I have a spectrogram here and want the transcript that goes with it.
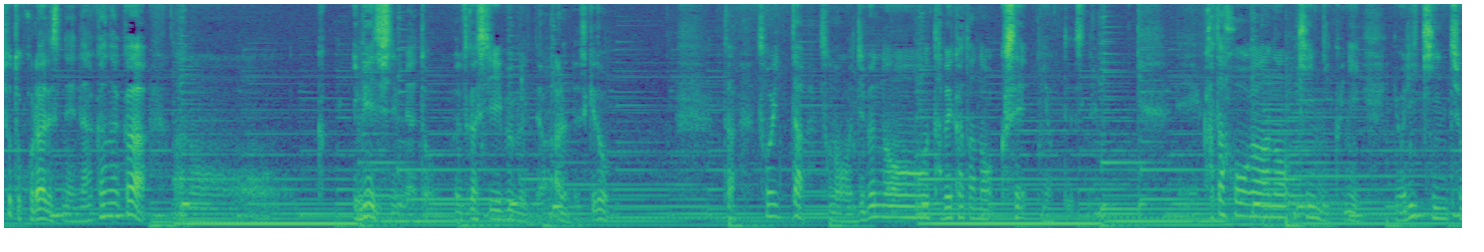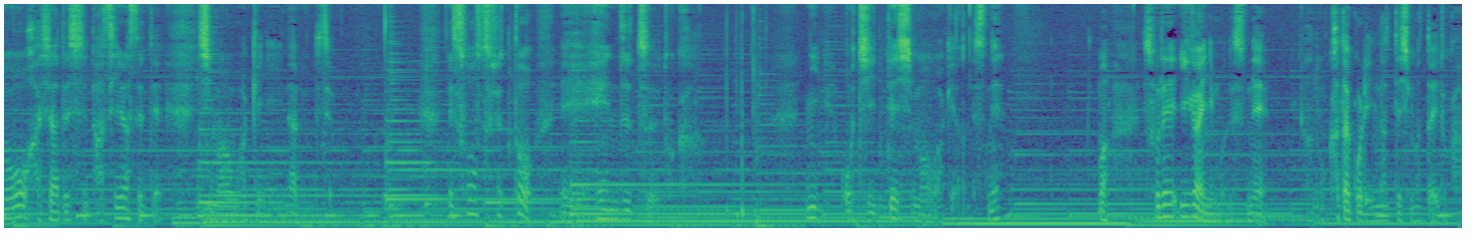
ちょっとこれはですねなかなか、あのーイメージしてみないと難しい部分ではあるんですけどただそういったその自分の食べ方の癖によってですね、え片方側の筋肉により緊張を走らせし走らせてしまうわけになるんですよ。でそうすると、えー片頭痛とかに陥ってしまうわけなんですね。まあ、それ以外にもですねあの肩こりになってしまったりとか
